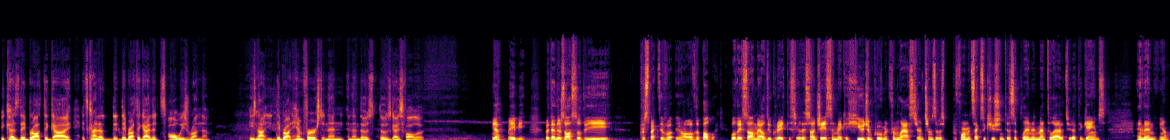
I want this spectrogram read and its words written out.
because they brought the guy. It's kind of they brought the guy that's always run them. He's not. They brought him first, and then and then those those guys followed. Yeah, maybe. But then there's also the perspective, of, you know, of the public. Well, they saw Mal do great this year. They saw Jason make a huge improvement from last year in terms of his performance, execution, discipline, and mental attitude at the games. And then, you know,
